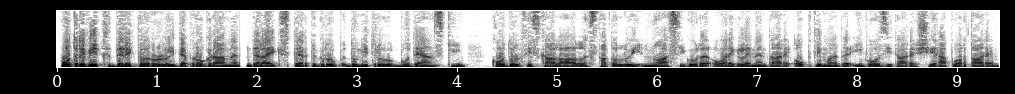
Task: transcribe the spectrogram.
Potrivit directorului de programe de la Expert Group, Dumitru Budeanski, codul fiscal al statului nu asigură o reglementare optimă de impozitare și raportare.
